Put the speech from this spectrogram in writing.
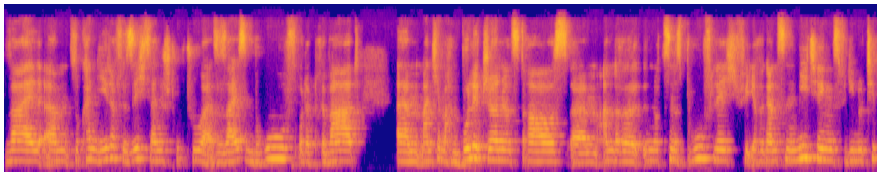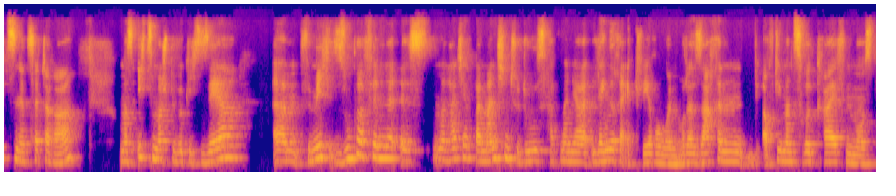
weil ähm, so kann jeder für sich seine Struktur, also sei es im Beruf oder privat. Ähm, manche machen Bullet Journals draus, ähm, andere nutzen es beruflich für ihre ganzen Meetings, für die Notizen etc. Und was ich zum Beispiel wirklich sehr ähm, für mich super finde, ist, man hat ja bei manchen To-Dos hat man ja längere Erklärungen oder Sachen, auf die man zurückgreifen muss.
